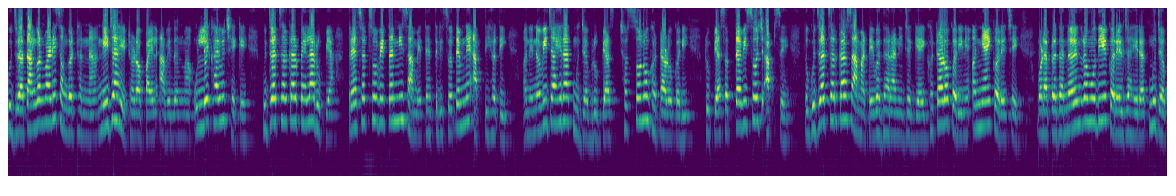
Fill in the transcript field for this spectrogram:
ગુજરાત આંગણવાડી સંગઠનના નેજા હેઠળ અપાયેલ આવેદનમાં ઉલ્લેખાયું છે કે ગુજરાત સરકાર પહેલા રૂપિયા ત્રેસઠસો વેતનની સામે તેત્રીસો તેમને આપતી હતી. અને નવી જાહેરાત મુજબ રૂપિયા છસોનો ઘટાડો કરી રૂપિયા સત્તાવીસો જ આપશે. તો ગુજરાત સરકાર શા માટે વધારાની જગ્યાએ ઘટાડો કરીને અન્યાય કરે છે? વડાપ્રધાન નરેન્દ્ર મોદીએ કરેલ જાહેરાત મુજબ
